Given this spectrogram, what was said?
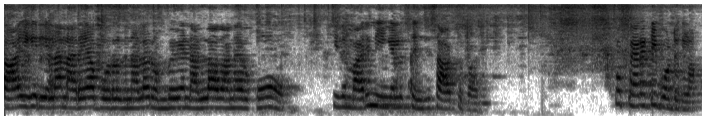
காய்கறி எல்லாம் நிறையா போடுறதுனால ரொம்பவே நல்லா தானே இருக்கும். இது மாதிரி நீங்களும் செஞ்சு சாப்பிட்டு பாருங்க. இப்போ பெரட்டி போட்டுக்கலாம்.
